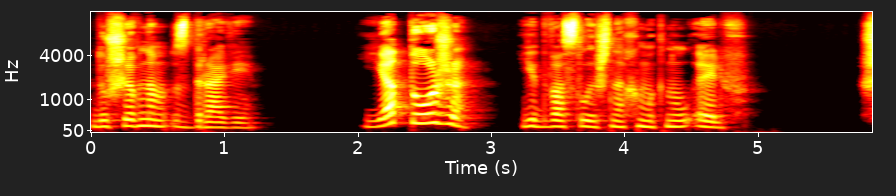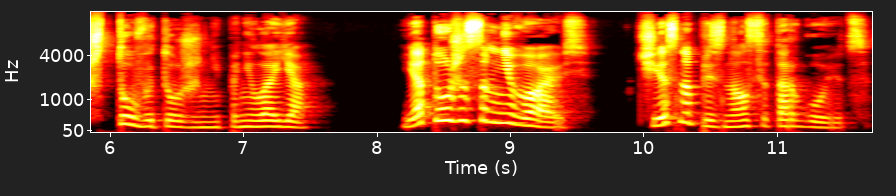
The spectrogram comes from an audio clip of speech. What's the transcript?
душевном здравии». «Я тоже!» – едва слышно хмыкнул эльф. «Что вы тоже?» – не поняла я. «Я тоже сомневаюсь», – честно признался торговец.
